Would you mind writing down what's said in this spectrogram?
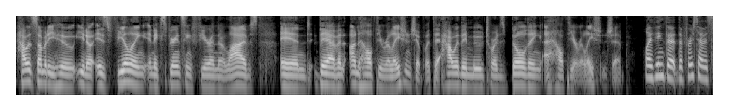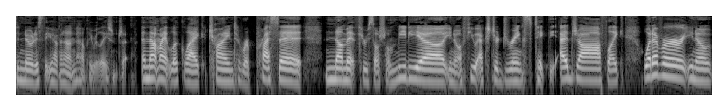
how would somebody who you know is feeling and experiencing fear in their lives and they have an unhealthy relationship with it how would they move towards building a healthier relationship Well, I think that the first step is to notice that you have an unhealthy relationship. And that might look like trying to repress it, numb it through social media, you know, a few extra drinks to take the edge off, like whatever, you know,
